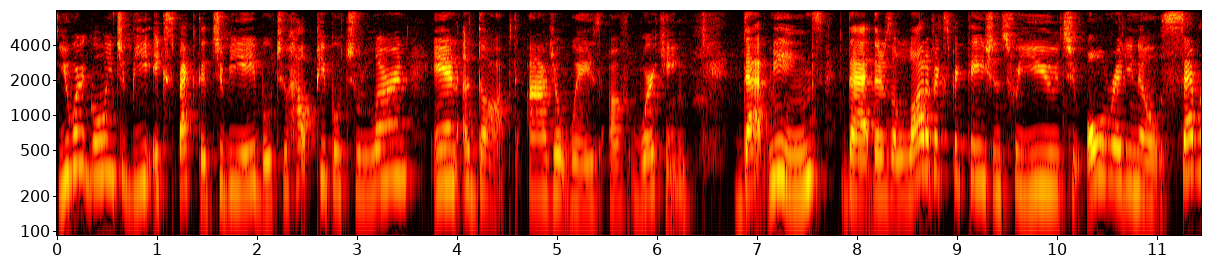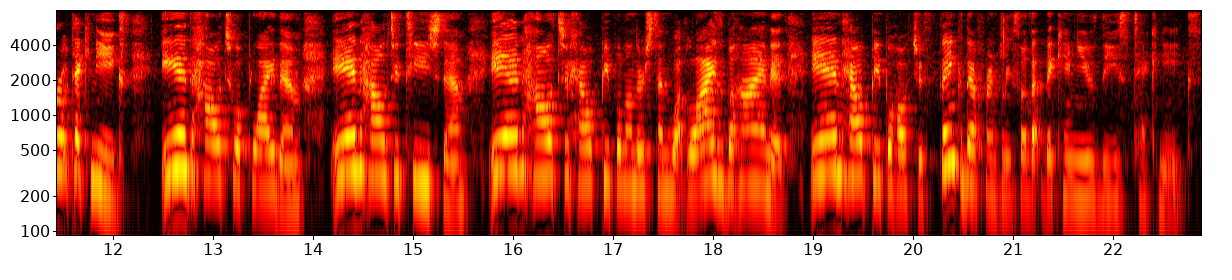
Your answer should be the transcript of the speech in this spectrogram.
you are going to be expected to be able to help people to learn and adopt agile ways of working. That means that there's a lot of expectations for you to already know several techniques and how to apply them and how to teach them and how to help people understand what lies behind it and help people how to think differently so that they can use these techniques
